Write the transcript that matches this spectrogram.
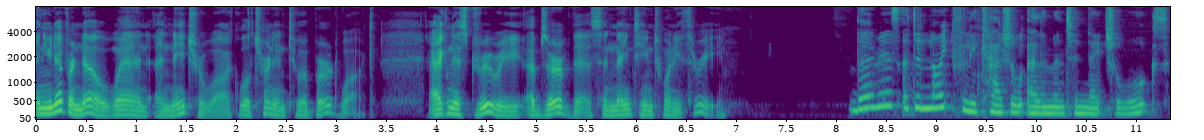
And you never know when a nature walk will turn into a bird walk. Agnes Drury observed this in 1923. There is a delightfully casual element in nature walks.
